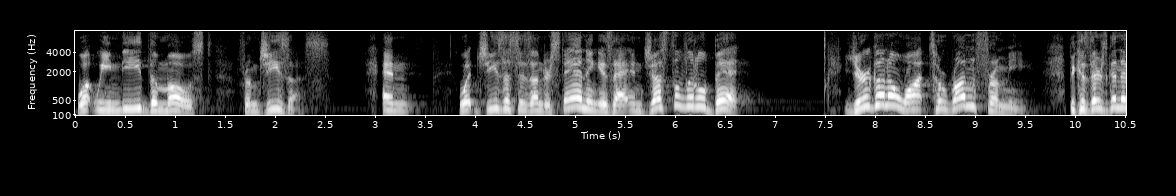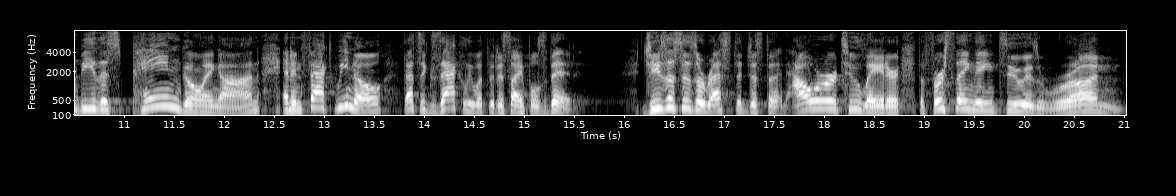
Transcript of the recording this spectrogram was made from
what we need the most from Jesus. And what Jesus is understanding is that in just a little bit, you're going to want to run from me because there's going to be this pain going on. And in fact, we know that's exactly what the disciples did. Jesus is arrested just an hour or two later. The first thing they do is run.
